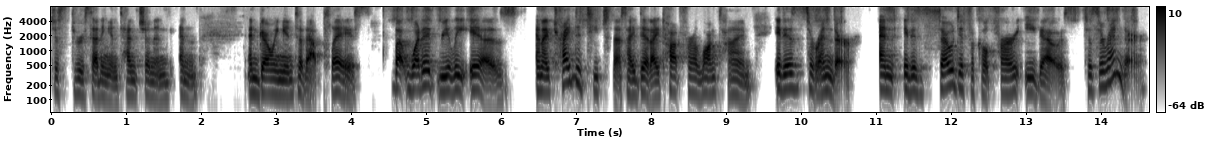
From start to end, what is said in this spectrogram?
just through setting intention and and and going into that place. But what it really is, and I tried to teach this, I did, I taught for a long time, it is surrender. And it is so difficult for our egos to surrender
